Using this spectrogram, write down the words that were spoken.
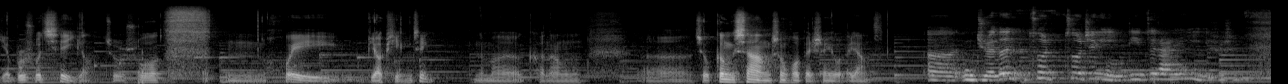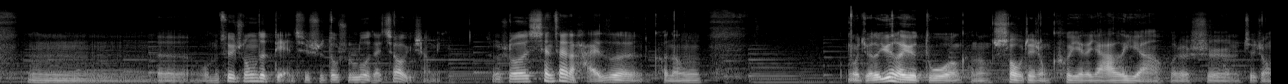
也不是说惬意了，就是说，嗯，会。比较平静，那么可能，呃，就更像生活本身有的样子。呃，你觉得做做这个营地最大的意义是什么？嗯，呃，我们最终的点其实都是落在教育上面，就是说现在的孩子可能，我觉得越来越多可能受这种课业的压力啊，或者是这种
